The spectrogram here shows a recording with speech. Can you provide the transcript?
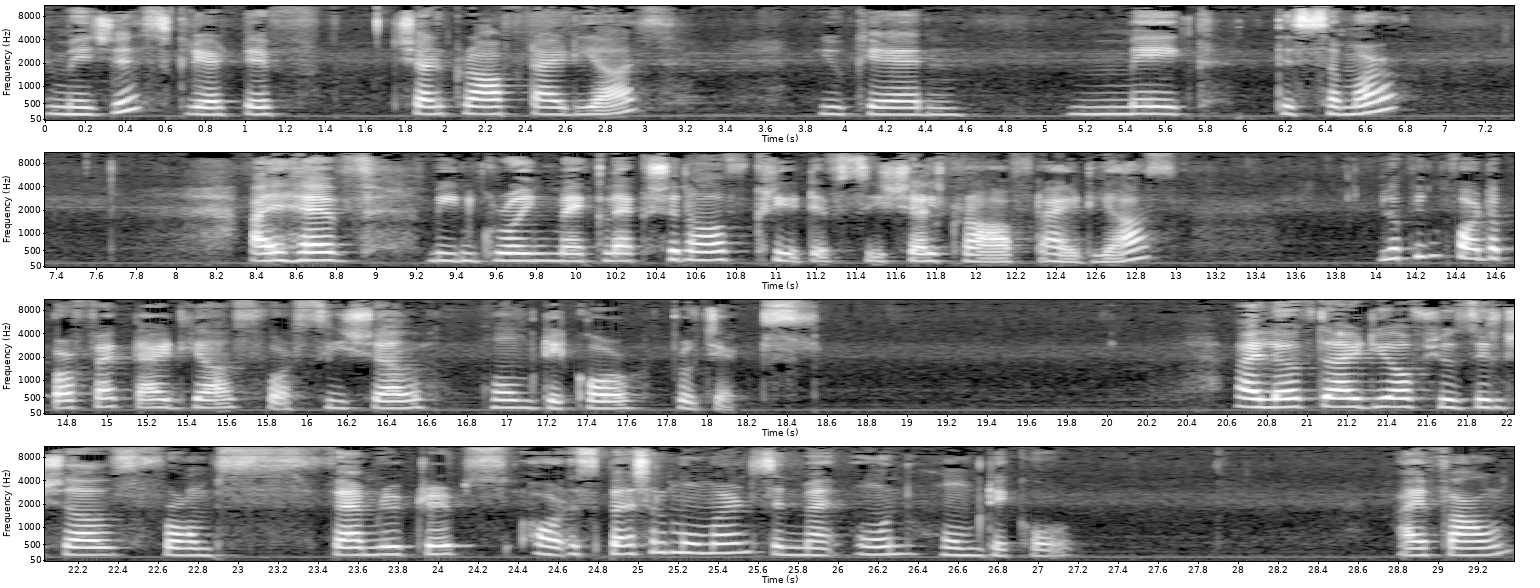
images creative shellcraft ideas you can make this summer I have been growing my collection of creative seashell craft ideas, looking for the perfect ideas for seashell home decor projects. I love the idea of using shells from family trips or special moments in my own home decor. I found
